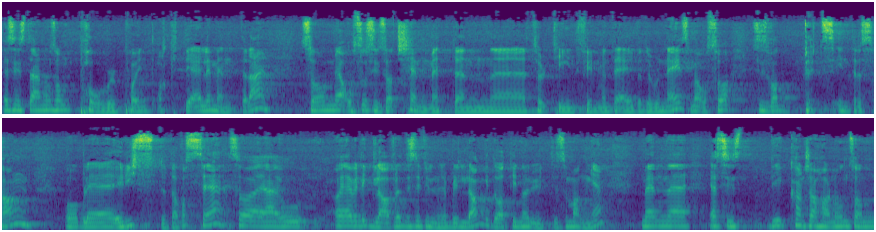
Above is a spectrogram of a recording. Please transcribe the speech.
Jeg syns det er noen sånn powerpoint-aktige elementer der. Som jeg også syns har skjemmet den uh, 13th-filmen til Ava DuVernay, som jeg også syns var dødsinteressant og ble rystet av å se. Så jeg er jo, og jeg er veldig glad for at disse filmene blir lagd, og at de når ut til så mange. Men uh, jeg syns de kanskje har noen sånn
